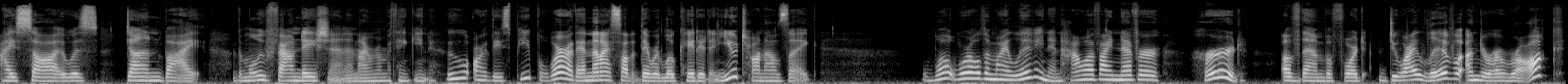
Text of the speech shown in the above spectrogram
I saw it was done by the Malouf Foundation. And I remember thinking, who are these people? Where are they? And then I saw that they were located in Utah and I was like, what world am I living in? How have I never heard of them before. Do I live under a rock?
